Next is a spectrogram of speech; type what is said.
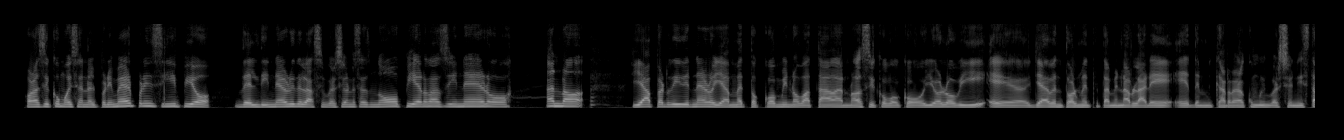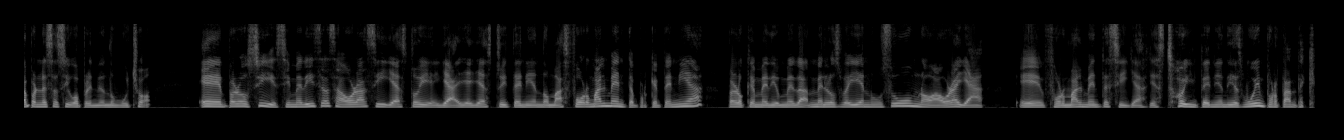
Ahora sí, como dicen, el primer principio del dinero y de las inversiones es no pierdas dinero. Ah, no, ya perdí dinero, ya me tocó mi novatada, ¿no? Así como, como yo lo vi. eh, ya eventualmente también hablaré eh, de mi carrera como inversionista, pero en eso sigo aprendiendo mucho. Eh, pero sí, si me dices ahora sí, ya estoy, ya, ya, ya estoy teniendo más formalmente, porque tenía, pero que medio me, da, me los veía en un Zoom, no, ahora ya, eh, formalmente sí, ya, ya estoy teniendo, y es muy importante que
